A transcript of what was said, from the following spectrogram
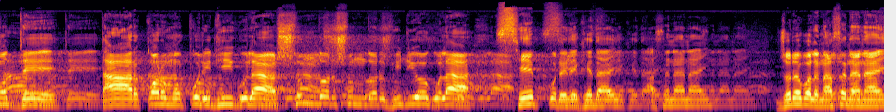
মধ্যে তার কর্ম পরিধিগুলা সুন্দর সুন্দর ভিডিও গুলা সেভ করে রেখে দেয়, আছে না নাই? জোরে বলেন, আছে না নাই?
